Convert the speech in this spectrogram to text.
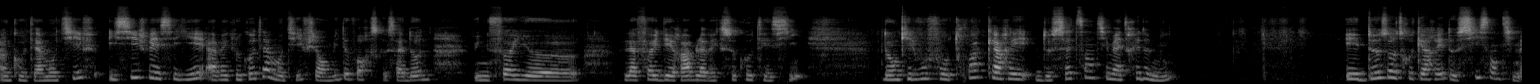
un côté à motif. Ici, je vais essayer avec le côté à motif. J'ai envie de voir ce que ça donne. Une feuille, euh, la feuille d'érable avec ce côté-ci. Donc, il vous faut trois carrés de 7 cm et demi et deux autres carrés de 6 cm.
